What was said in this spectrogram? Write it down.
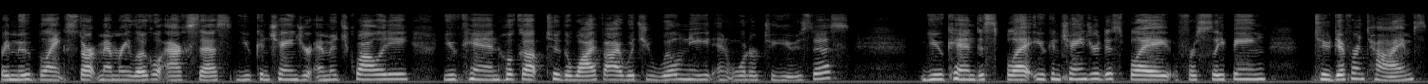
remove blank, start memory, local access. You can change your image quality. You can hook up to the Wi-Fi which you will need in order to use this. You can display you can change your display for sleeping to different times.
